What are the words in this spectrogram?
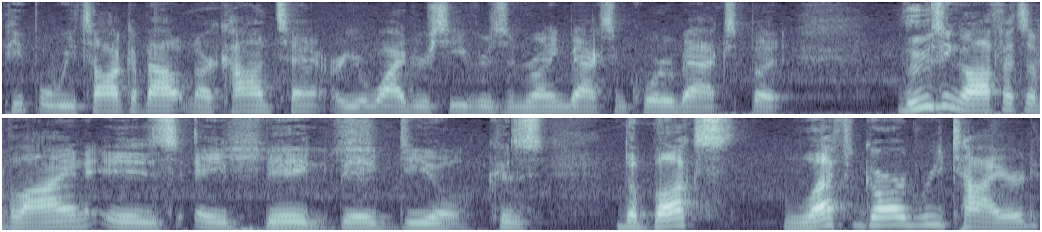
people we talk about in our content are your wide receivers and running backs and quarterbacks, but losing offensive line is a big big deal because the Bucs left guard retired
